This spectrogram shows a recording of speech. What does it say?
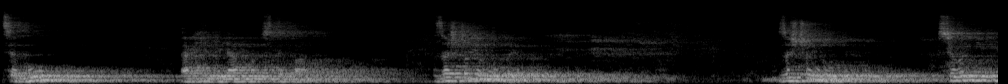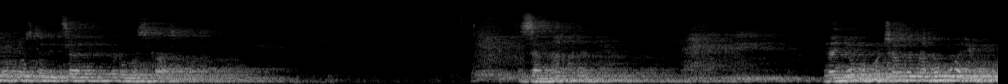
це був архідіякон Степан. За що його вбили? За що його вбили? Сьогодні в апостолі це було сказано. За наклеп. На нього почали наговорювати.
